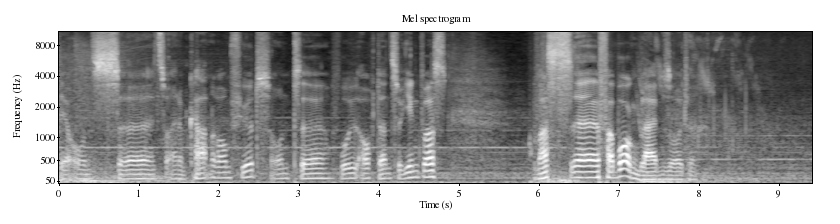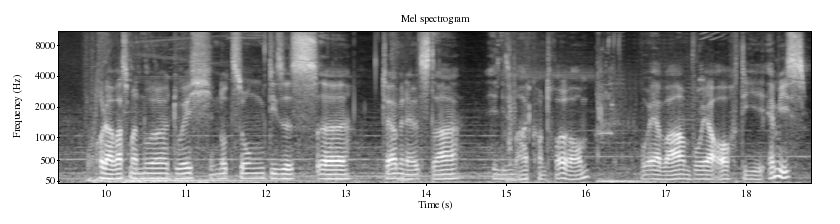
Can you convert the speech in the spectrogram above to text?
der uns äh, zu einem Kartenraum führt und äh, wohl auch dann zu irgendwas, was äh, verborgen bleiben sollte. Oder was man nur durch Nutzung dieses äh, Terminals da in diesem Art Kontrollraum, wo er war und wo er auch die Emmys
